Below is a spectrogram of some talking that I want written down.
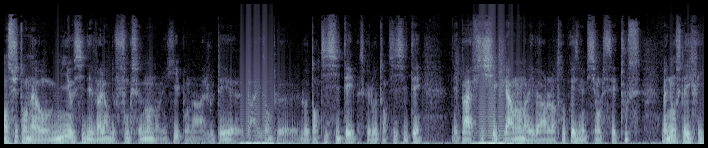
Ensuite, on a mis aussi des valeurs de fonctionnement dans l'équipe. On a rajouté, euh, par exemple, l'authenticité, parce que l'authenticité n'est pas affichée clairement dans les valeurs de l'entreprise, même si on le sait tous. Bah, nous on se l'a écrit.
